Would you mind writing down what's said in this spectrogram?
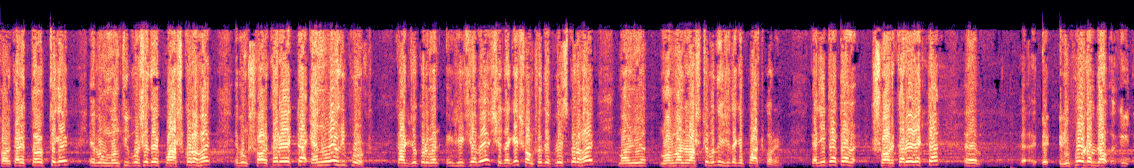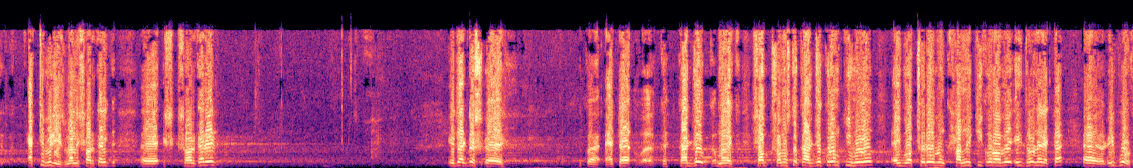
সরকারের তরফ থেকে এবং মন্ত্রিপরিষদের পাশ করা হয় এবং সরকারের একটা অ্যানুয়াল রিপোর্ট কার্যক্রম হিসাবে সেটাকে সংসদে প্রেস করা হয়, মাননীয় মহামান্য রাষ্ট্রপতি সেটাকে পাঠ করেন। কাজে এটা একটা সরকারের একটা রিপোর্ট অফ দ্য অ্যাক্টিভিটিস মানে সরকারি সরকারের এটা একটা একটা কার্য মানে সমস্ত কার্যক্রম কি হলো এই বছরে এবং সামনে কি করা হবে এই ধরনের একটা রিপোর্ট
